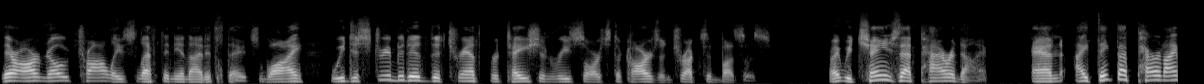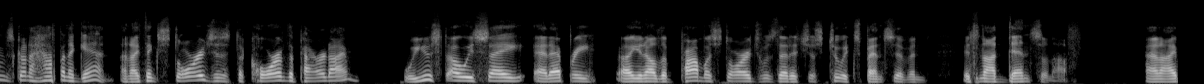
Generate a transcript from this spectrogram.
there are no trolleys left in the United States. Why? We distributed the transportation resource to cars and trucks and buses, right? We changed that paradigm. And I think that paradigm is going to happen again. And I think storage is the core of the paradigm. We used to always say at EPRI, uh, you know, the problem with storage was that it's just too expensive and it's not dense enough. And I,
